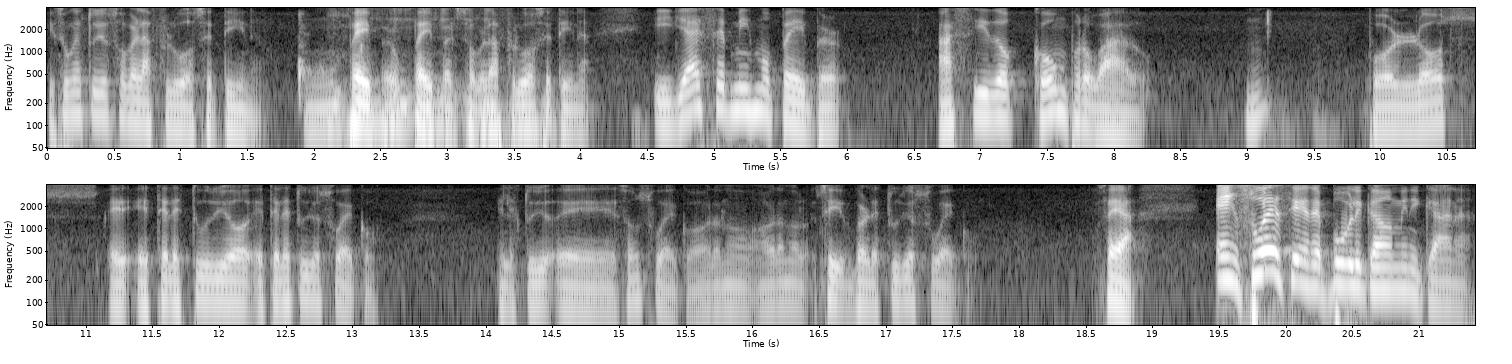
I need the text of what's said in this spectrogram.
hizo un estudio sobre la fluocetina. Un paper, un paper sobre la fluocetina. Y ya ese mismo paper ha sido comprobado ¿m? por los. eh, Este es el estudio, este es el estudio sueco. El estudio, eh, son suecos, ahora no, ahora no, sí, por el estudio sueco. O sea, en Suecia y en República Dominicana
